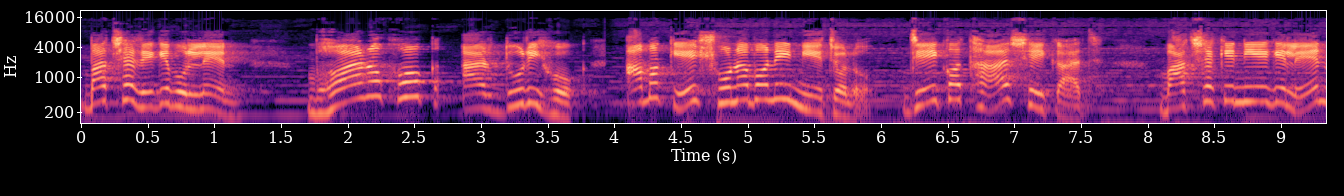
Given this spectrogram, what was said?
বাদশাহ রেগে বললেন, ভয়ানক হোক আর দূরই হোক, আমাকে সোনাবনেই নিয়ে চলো যেই কথা সেই কাজ। বাদশাকে নিয়ে গেলেন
